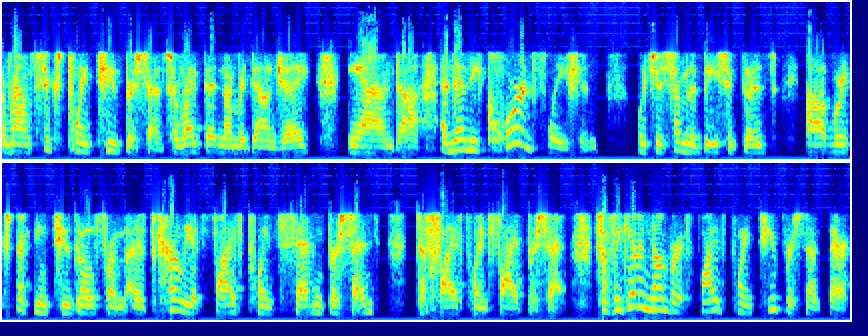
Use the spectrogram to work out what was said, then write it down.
around six point two percent. So write that number down, Jay, and uh, and then the core inflation which is some of the basic goods, uh, we're expecting to go from uh, it's currently at 5.7% to 5.5%. So if we get a number at 5.2% there,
